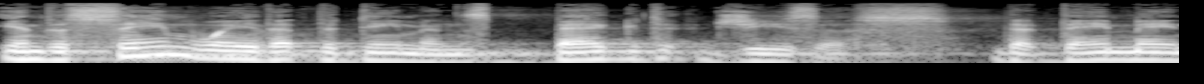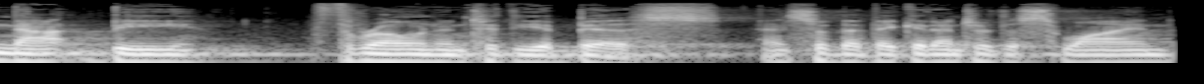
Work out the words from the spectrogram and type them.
In the same way that the demons begged Jesus that they may not be thrown into the abyss, and so that they could enter the swine,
